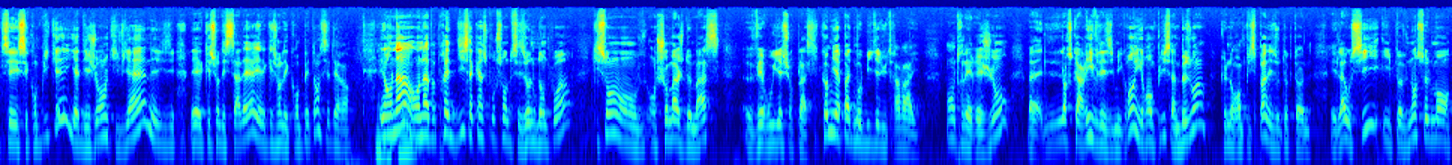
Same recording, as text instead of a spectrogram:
C'est c'est compliqué. Il y a des gens qui viennent. et Il y a la question des salaires, il y a la question des compétences, etc. Et on a on a à peu près 10 à 15% de ces zones d'emploi qui sont en, en chômage de masse euh, verrouillées sur place. Comme il n'y a pas de mobilité du travail entre les régions, bah, lorsqu'arrivent les immigrants, ils remplissent un besoin que ne remplissent pas les autochtones. Et là aussi, ils peuvent non seulement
